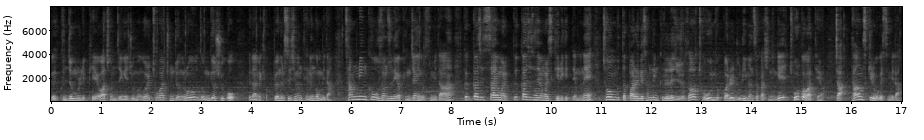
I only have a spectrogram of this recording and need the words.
그 근접 물리 피해와 전쟁의 주먹을 초과 충전으로 넘겨주고 그 다음에 격변을 쓰시면 되는 겁니다. 3링크 우선순위가 굉장히 높습니다. 끝까지 사용할 끝까지 사용할 스킬이기 때문에 처음부터 빠르게 3링크를 내주셔서 좋은 효과를 누리면서 가시는 게 좋을 것 같아요. 자 다음 스킬 보겠습니다.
